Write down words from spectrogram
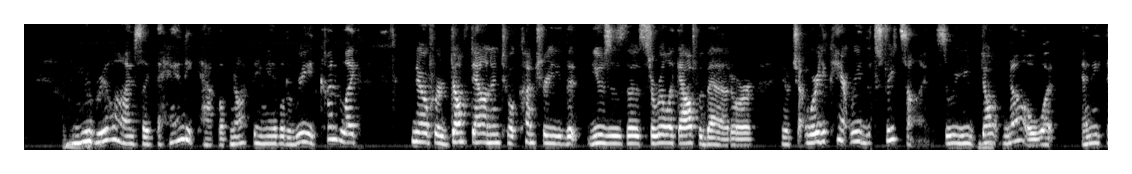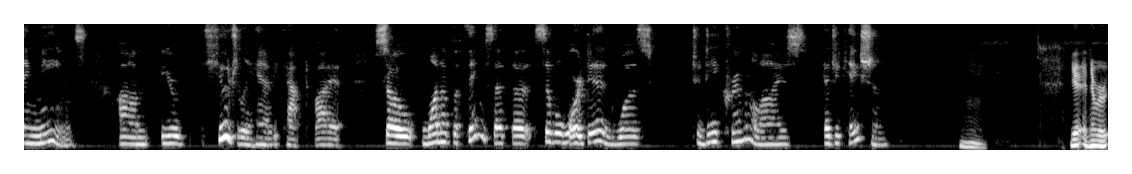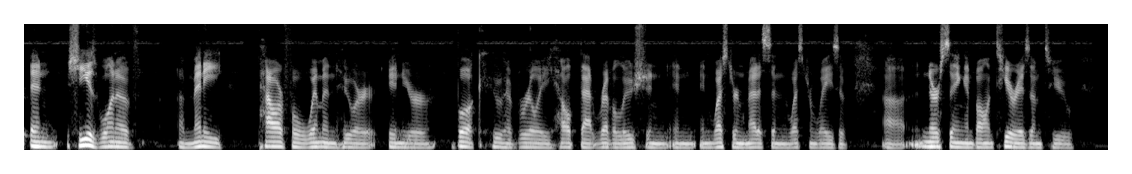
And you realize like the handicap of not being able to read, kind of like, you know, if we're dumped down into a country that uses the Cyrillic alphabet or, you know, where you can't read the street signs, where you don't know what anything means. Um, you're hugely handicapped by it. So, one of the things that the Civil War did was to decriminalize education. Mm. Yeah, and never, and she is one of uh, many powerful women who are in your book who have really helped that revolution in in Western medicine, Western ways of uh, nursing and volunteerism to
